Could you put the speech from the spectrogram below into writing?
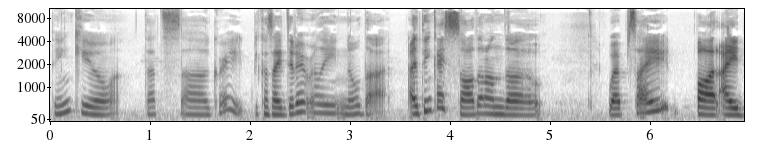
Thank you. That's uh, great because I didn't really know that. I think I saw that on the website, but I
